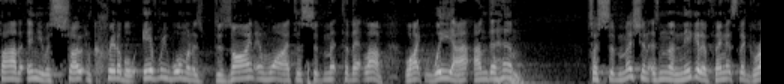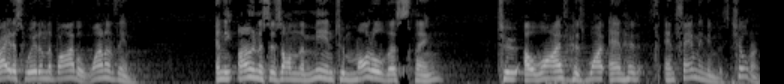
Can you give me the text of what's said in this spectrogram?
Father in you is so incredible. Every woman is designed and wired to submit to that love, like we are under Him. So, submission isn't a negative thing, it's the greatest word in the Bible, one of them. And the onus is on the men to model this thing to a wife, his wife, and, her, and family members, children.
